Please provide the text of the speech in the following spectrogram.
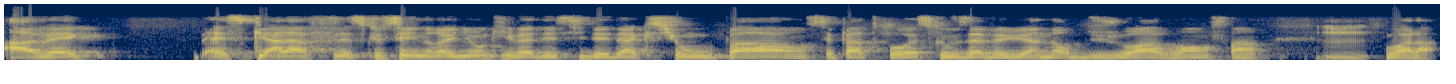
avec est-ce est-ce que c'est une réunion qui va décider d'action ou pas? On ne sait pas trop. Est-ce que vous avez eu un ordre du jour avant? Enfin, hmm. voilà.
